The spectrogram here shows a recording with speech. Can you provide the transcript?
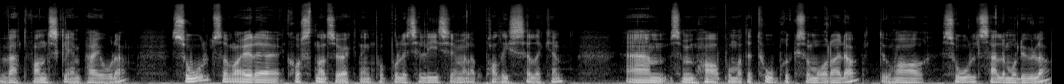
vært vanskelig en periode. Sol, så var jo det kostnadsøkning på polysilisium, eller polysilicon, um, som har på en måte to bruksområder i dag. Du har solcellemoduler,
